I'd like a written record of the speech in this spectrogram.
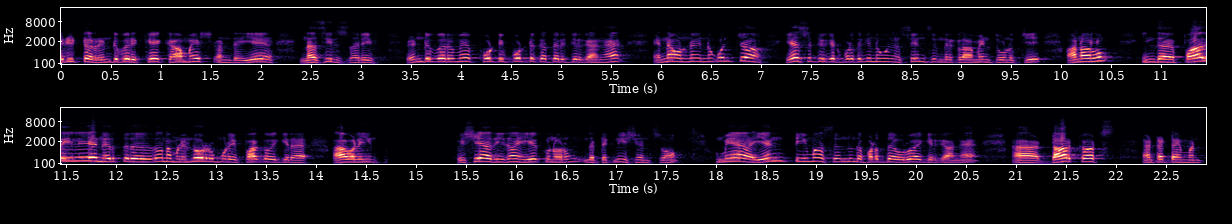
எடிட்டர் ரெண்டு பேர் K. Kamesh and A. Nasir Sharif ரெண்டு பேருமே போட்டி போட்டு கத்தரிச்சிருக்காங்க. என்ன ஒன்று இன்னும் கொஞ்சம் ஏ சர்டிஃபிகேட் போடுறதுக்கு இன்னும் கொஞ்சம் சீன்ஸ் இருந்திருக்கலாமேன்னு தோணுச்சு. ஆனாலும் இந்த பாதையிலேயே நிறுத்துறது தான் நம்மளை இன்னொரு முறை பார்க்க வைக்கிற ஆவலையும் விஷயாதி தான் இயக்குனரும் இந்த டெக்னீஷியன்ஸும் உண்மையாக யங் டீமாக சேர்ந்து இந்த படத்தை உருவாக்கியிருக்காங்க. டார்க் ஆர்ட்ஸ் என்டர்டைன்மெண்ட்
